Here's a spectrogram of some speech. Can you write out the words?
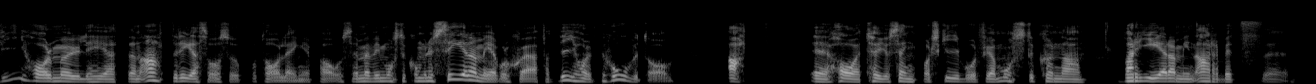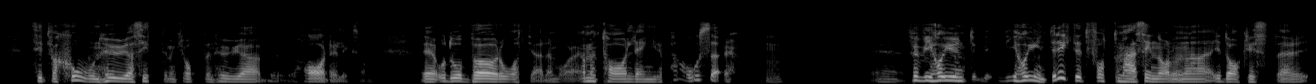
Vi har möjligheten att resa oss upp och ta längre pauser, men vi måste kommunicera med vår chef att vi har ett behov av att eh, ha ett höj och sänkbart skrivbord för jag måste kunna variera min arbets... Eh, arbetssituation, hur jag sitter med kroppen, hur jag har det. Liksom. Eh, och då bör åtgärden vara, ja men ta längre pauser. Mm. Eh, för vi har, ju inte, vi har ju inte riktigt fått de här signalerna idag, Christer,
